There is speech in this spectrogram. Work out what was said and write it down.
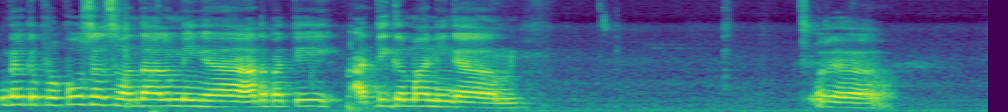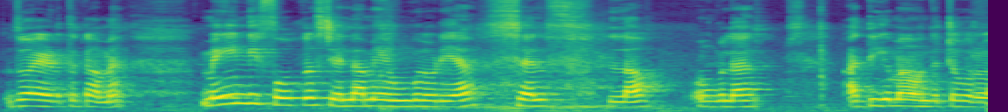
உங்களுக்கு ப்ரொப்போசல்ஸ் வந்தாலும் நீங்கள் அதை பற்றி அதிகமாக நீங்கள் ஒரு இதுவாக எடுத்துக்காம மெயின்லி ஃபோக்கஸ்ட் எல்லாமே உங்களுடைய செல்ஃப் லவ் உங்களை அதிகமாக வந்துட்டு ஒரு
